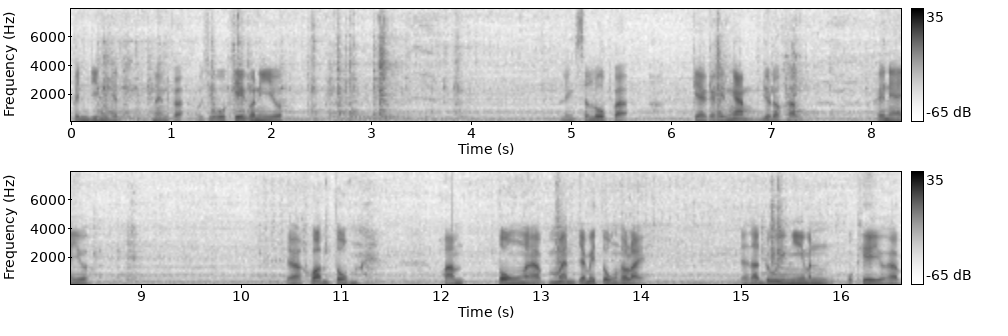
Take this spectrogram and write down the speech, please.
เป็นดินเห็ดนั่นก็โอเคโอเคกว่านี้อยู่เล็งสโลปกะแกก็เห็นงามอยู่ดอกครับใครแน่อยู่แต่ว่าความตรงความตรงนะครับ มันจะไม่ตรงเท่าไหร่ แต่ถ้าดูอย่างนี้มันโอเคอยู่ครับ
